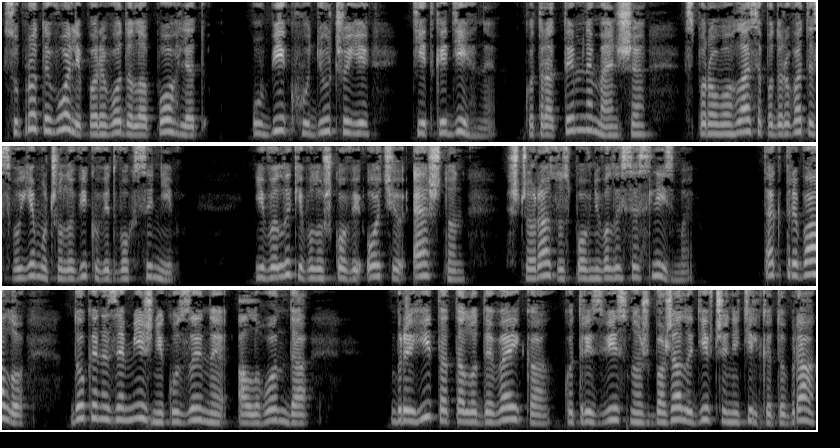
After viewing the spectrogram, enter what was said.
супроти волі переводила погляд у бік худючої тітки Дігни, котра тим не менше спромоглася подарувати своєму чоловікові двох синів і великі волошкові очі Ештон щоразу сповнювалися слізьми. Так тривало, доки незаміжні кузини Алгонда, Бригіта та Лодевейка, котрі, звісно ж, бажали дівчині тільки добра,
